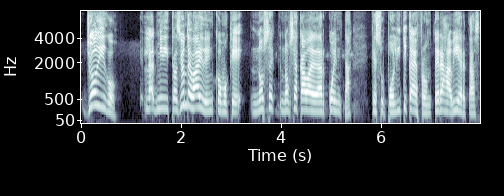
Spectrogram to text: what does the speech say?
yo digo, la administración de Biden como que no se, no se acaba de dar cuenta que su política de fronteras abiertas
